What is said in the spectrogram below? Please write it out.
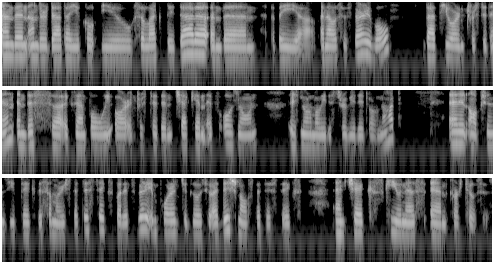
And then under data you, you select the data and then the uh, analysis variable that you are interested in. In this uh, example we are interested in checking if ozone is normally distributed or not. And in options, you pick the summary statistics, but it's very important to go to additional statistics and check skewness and kurtosis.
